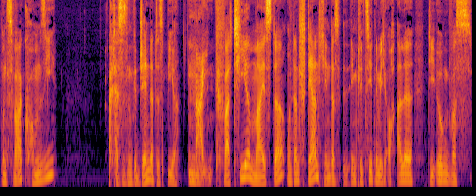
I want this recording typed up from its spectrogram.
Und zwar kommen sie, Alter, das ist ein gegendertes Bier. Nein. Quartiermeister und dann Sternchen. Das impliziert nämlich auch alle, die irgendwas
